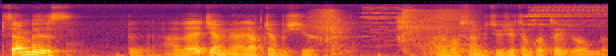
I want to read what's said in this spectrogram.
Sen bilirsin. Be- Ha, vereceğim ya yapacak bir şey yok. Şuna baksana bütün ücretim katlayıcı oldu.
